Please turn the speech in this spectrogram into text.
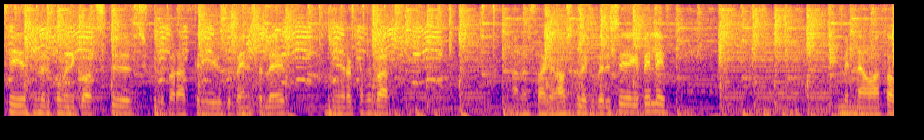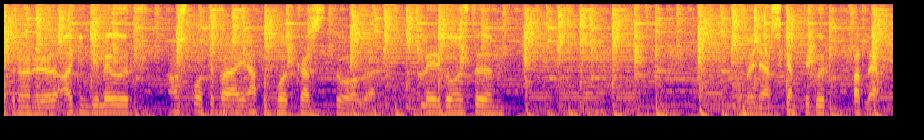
þið sem eru komin í gott stuð skulle bara drífa ykkur beinustu leið niður á kaffibar. Þannig að þakkar háskalegur fyrir sig í billi minna á að þátturinn verður aðgengilegur á Spotify, Apple Podcast og fleiri góðum stöðum munið að skemmt ykkur fallega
